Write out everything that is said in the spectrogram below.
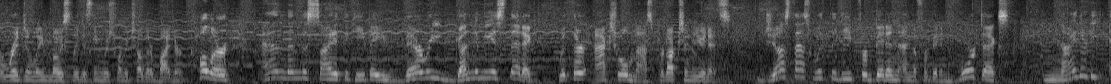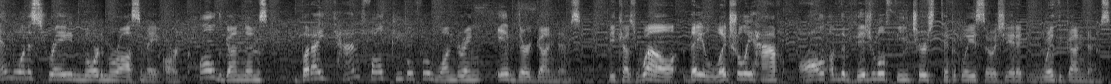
originally mostly distinguished from each other by their color, and then decided to keep a very Gundam-y aesthetic with their actual mass production units. Just as with the Deep Forbidden and the Forbidden Vortex, neither the M1 Astray nor the Murasame are called Gundams, but I can't fault people for wondering if they're Gundams. Because, well, they literally have all of the visual features typically associated with Gundams.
